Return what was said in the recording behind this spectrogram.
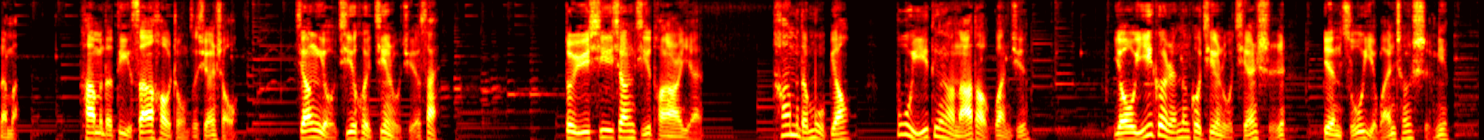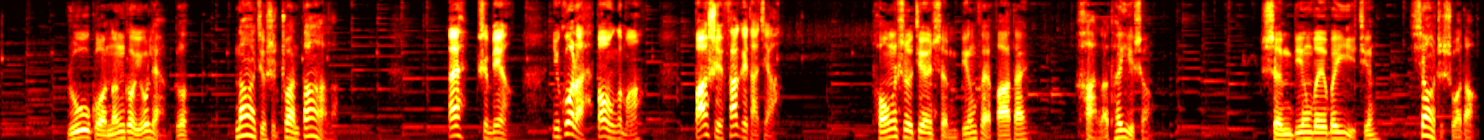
那么，他们的第三号种子选手将有机会进入决赛。对于西乡集团而言，他们的目标不一定要拿到冠军，有一个人能够进入前十，便足以完成使命。如果能够有两个。那就是赚大了。哎，沈冰，你过来帮我个忙，把水发给大家。同事见沈冰在发呆，喊了他一声。沈冰微微一惊，笑着说道：“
